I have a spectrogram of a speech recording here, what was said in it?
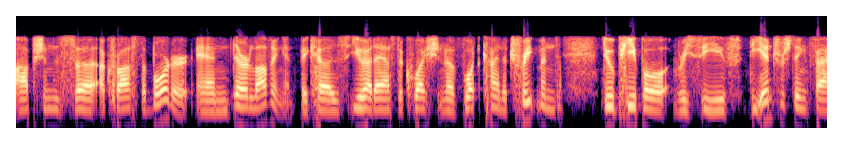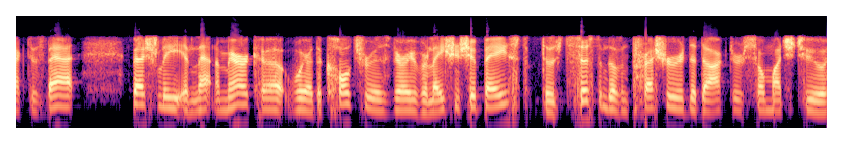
options uh, across the border. And they're loving it because you had asked a question of what kind of treatment do people receive. The interesting fact is that especially in Latin America, where the culture is very relationship based. The system doesn't pressure the doctors so much to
